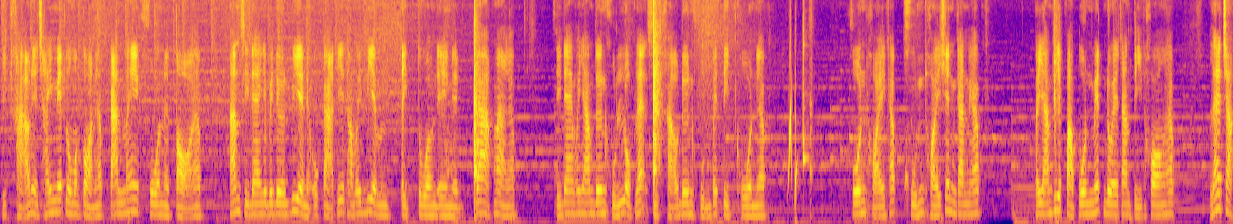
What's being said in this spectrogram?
สีขาวเนี่ยใช้เม็ดลงมาก่อนครับกันไม่ให้โคนเนี่ยต่อครับท่านสีแดงจะไปเดินเบี้ยเนี่ยโอกาสที่จะทำให้เบี้ยมันติดตัวมันเองเนี่ย ยากมากครับ สีแดงพยายามเดินขุนหลบ และสีขาวเดินขุนไปติดโคนครับ โคนถอยครับขุนถอยเช่นกันครับ พยายามที่จะปรับวนเม็ดโดยอาจารย์ตีทองครับ และจาก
